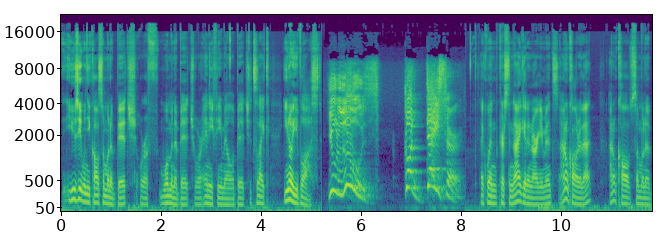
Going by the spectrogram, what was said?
usually when you call someone a bitch or a f- woman a bitch or any female a bitch, it's like you know you've lost. You lose! Good day, sir! Like when Kirsten and I get in arguments, I don't call her that. I don't call someone a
